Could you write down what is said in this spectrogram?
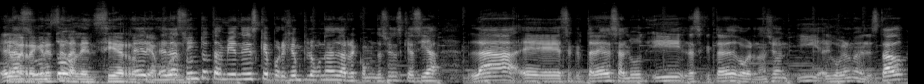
Que me regresen al encierro, el, el asunto también es que, por ejemplo, una de las recomendaciones que hacía la eh, Secretaría de Salud y la Secretaría de Gobernación y el gobierno del estado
